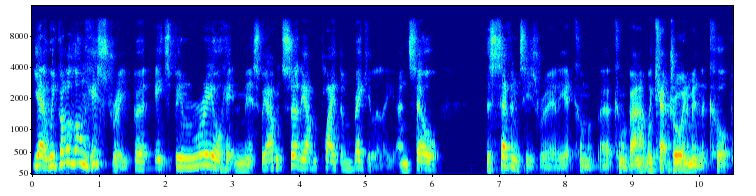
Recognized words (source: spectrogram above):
yeah, we've got a long history, but it's been real hit and miss. We haven't certainly haven't played them regularly until the seventies. Really, it come uh, come about. We kept drawing them in the cup,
